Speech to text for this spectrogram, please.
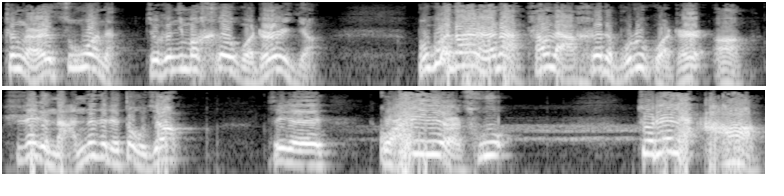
正在这作呢，就跟你们喝果汁儿一样。不过当然呢，他们俩喝的不是果汁啊，是这个男的的这豆浆，这个管儿也有点粗。就这俩啊，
